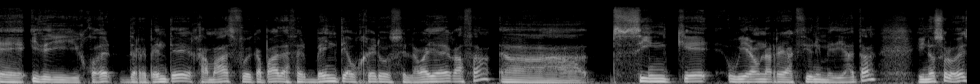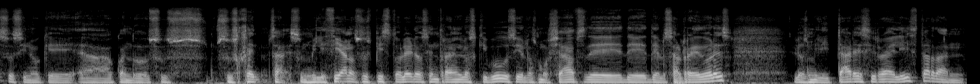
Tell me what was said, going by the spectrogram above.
Eh, y, joder, de repente jamás fue capaz de hacer 20 agujeros en la valla de Gaza ah, sin que hubiera una reacción inmediata. Y no solo eso, sino que ah, cuando sus, sus, o sea, sus milicianos, sus pistoleros entran en los kibbutz y en los moshavs de, de- de los alrededores, los militares israelíes tardan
